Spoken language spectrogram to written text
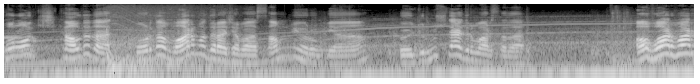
Son 10 kişi kaldı da orada var mıdır acaba? Sanmıyorum ya. Öldürmüşlerdir varsa da. Aa var var.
